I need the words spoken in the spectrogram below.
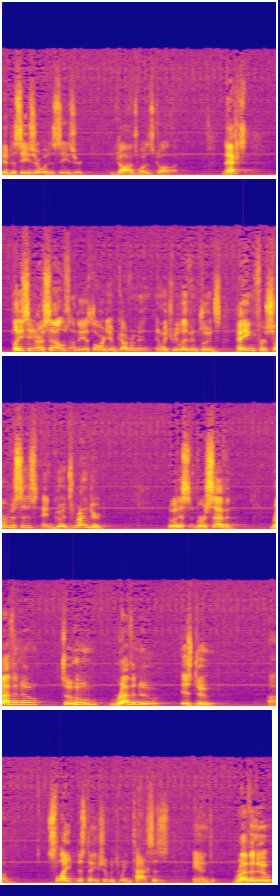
Give to Caesar what is Caesar, to God's what is God. Next, placing ourselves under the authority of government in which we live includes paying for services and goods rendered. Notice verse 7 revenue to whom revenue is due. Um, slight distinction between taxes and revenue.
